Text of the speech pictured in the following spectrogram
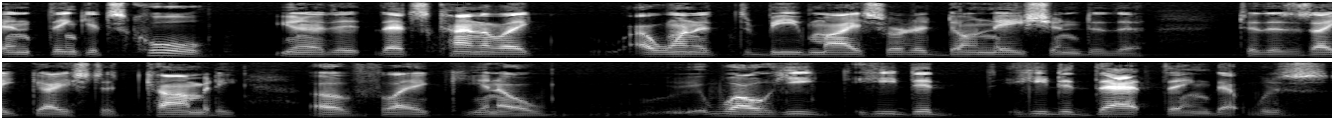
and think it's cool, you know, that, that's kind of like I want it to be my sort of donation to the to the zeitgeist of comedy of like you know well, he he did he did that thing that was,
